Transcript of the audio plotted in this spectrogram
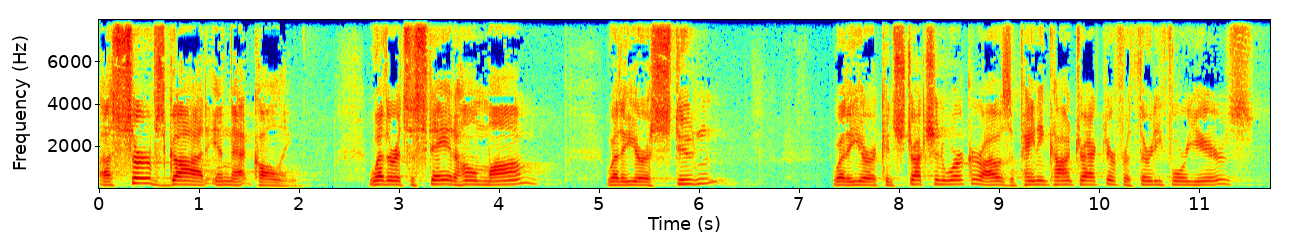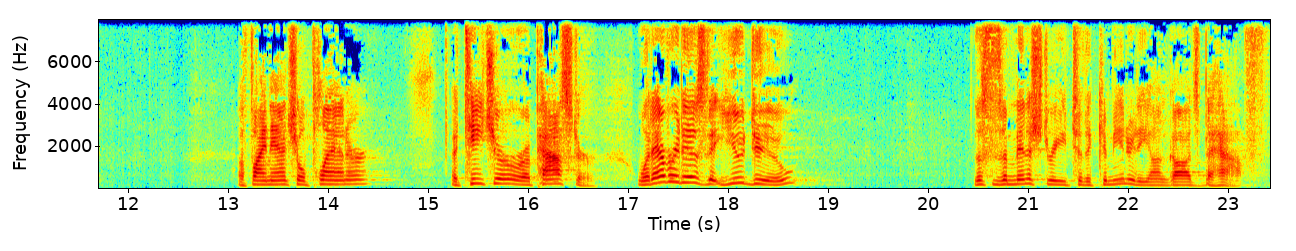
uh, serves God in that calling. Whether it's a stay at home mom, whether you're a student, whether you're a construction worker, I was a painting contractor for 34 years, a financial planner, a teacher, or a pastor, whatever it is that you do, this is a ministry to the community on God's behalf.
